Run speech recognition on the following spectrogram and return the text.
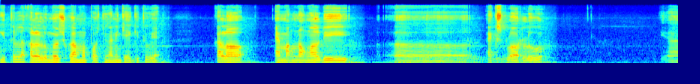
gitulah. Kalau lu nggak suka sama postingan yang kayak gitu ya kalau emang nongol di eh, explore lu ya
